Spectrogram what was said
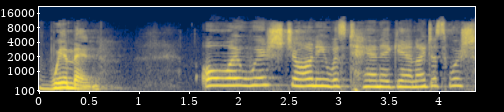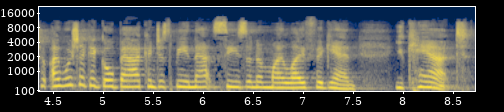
women oh, I wish Johnny was 10 again. I just wish I wish I could go back and just be in that season of my life again. You can't.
